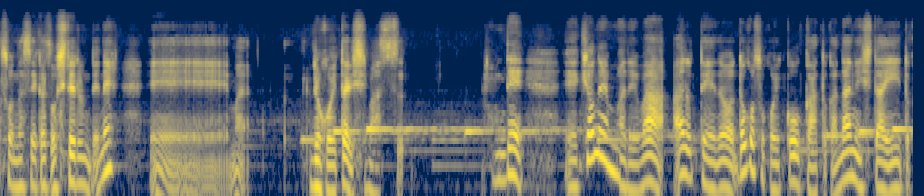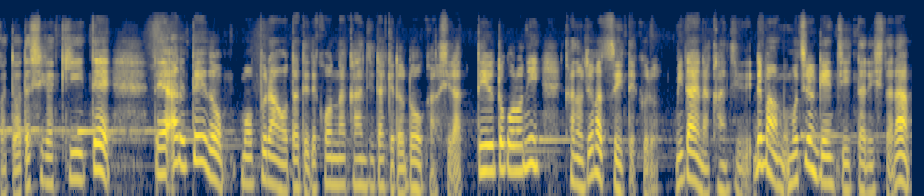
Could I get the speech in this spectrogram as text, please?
そんな生活をしてるんでね、えー、まあ、旅行行ったりします。で、えー、去年まではある程度どこそこ行こうかとか何したいとかって私が聞いてである程度もうプランを立ててこんな感じだけどどうかしらっていうところに彼女がついてくるみたいな感じででまあもちろん現地行ったりしたら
